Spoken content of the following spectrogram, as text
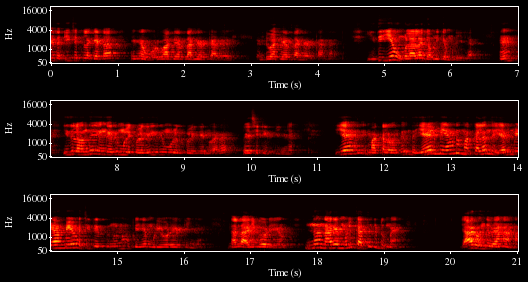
அந்த டீச்சர்ட்டில் கேட்டால் எங்க ஒரு வாத்தியார் தாங்க இருக்காரு. ரெண்டு வாத்தியார் தாங்க இருக்காங்க. இதையே உங்களால் கவனிக்க முடியல. இதில் வந்து எங்கள் இருமொழி கொள்கை இருமொழி கொள்கைன்னு வேற பேசிகிட்டு இருக்கீங்க. ஏன் மக்களை வந்து இந்த ஏழ்மையான மக்களை இந்த ஏழ்மையாகவே வச்சுட்டு இருக்கணும்னு அப்படியே முடிவோடு இருக்கீங்க. நல்ல அறிவோடையும். இன்னும் நிறைய மொழி கற்றுக்கிட்டுமே யார் வந்து வேணாண்ணா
